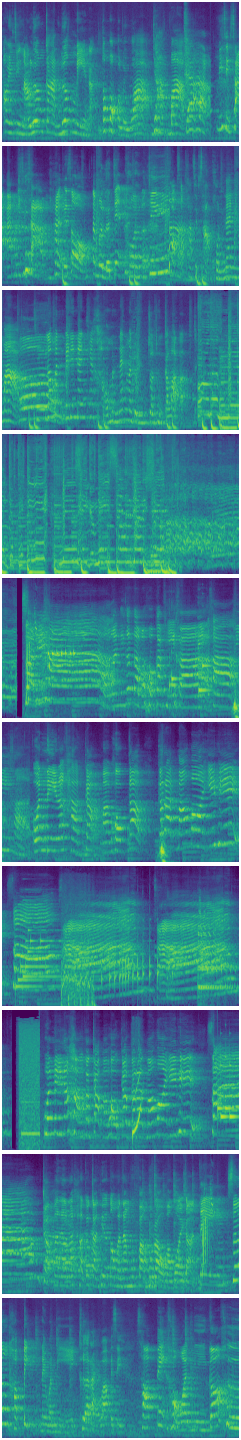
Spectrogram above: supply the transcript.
เอาจริงๆนะเรื่องการเลือกเมนอะต้องบอกกันเลยว่ายากมากยากมีสิบสามอะมีสิบสามหายไปสองแต่เหมือนเหลือเจ็ดคนจริงความสำคัญ13 คนแน่นมาก เออ แล้วมันไม่ได้แน่นแค่เขา มันแน่นมาจนจนถึงกะลัดอะ 어, นั่งฟังพวกเราเมาส์มอยกัน จริงซึ่งท็อปิกในวันนี้คืออะไรว่าไปสิ ท็อปปิกของวันนี้ก็คือ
